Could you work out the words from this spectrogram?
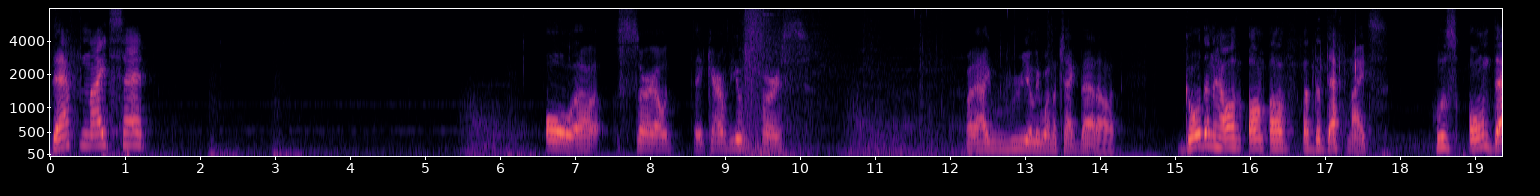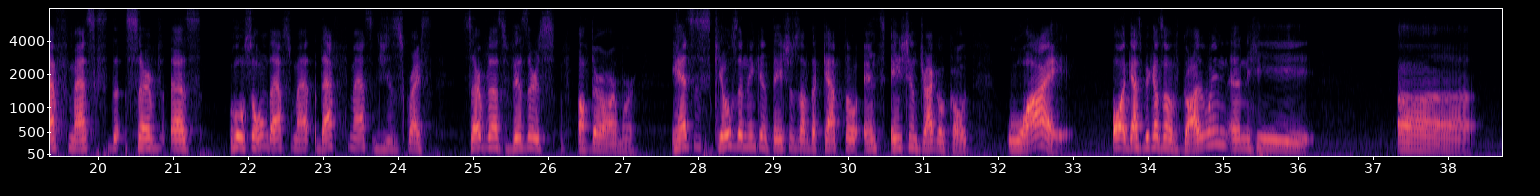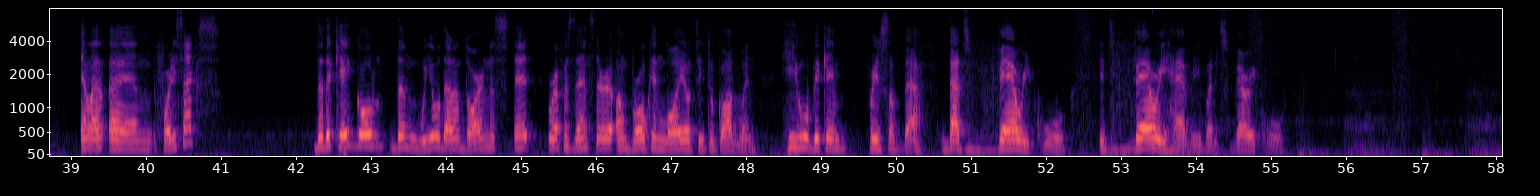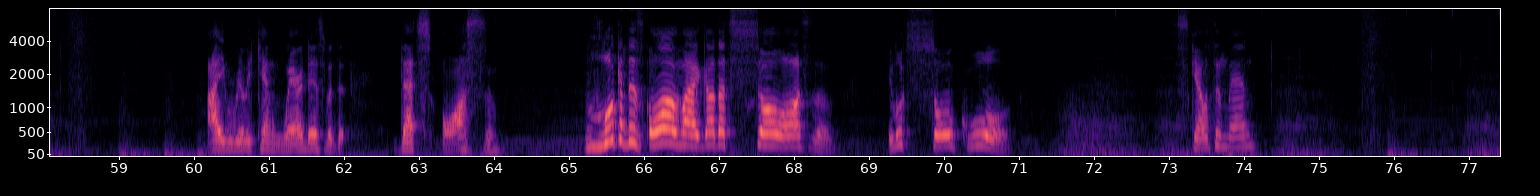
Death Knight set Oh, uh, sir, I'll take care of you first. But I really want to check that out. Golden Health of, of, of the Death Knights, whose own death masks served as whose own death, ma death mask, Jesus Christ, served as visors of their armor. Enhances skills and incantations of the capital and ancient dragon code. Why? Oh, I guess because of Godwyn and he uh, and, and Fortissax. The decayed golden wheel that adorns it represents their unbroken loyalty to Godwyn, he who became Prince of Death. That's very cool. It's very heavy, but it's very cool. I really can't wear this, but the, that's awesome. Look at this! Oh my god, that's so awesome! It looks so cool. Skeleton Man.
